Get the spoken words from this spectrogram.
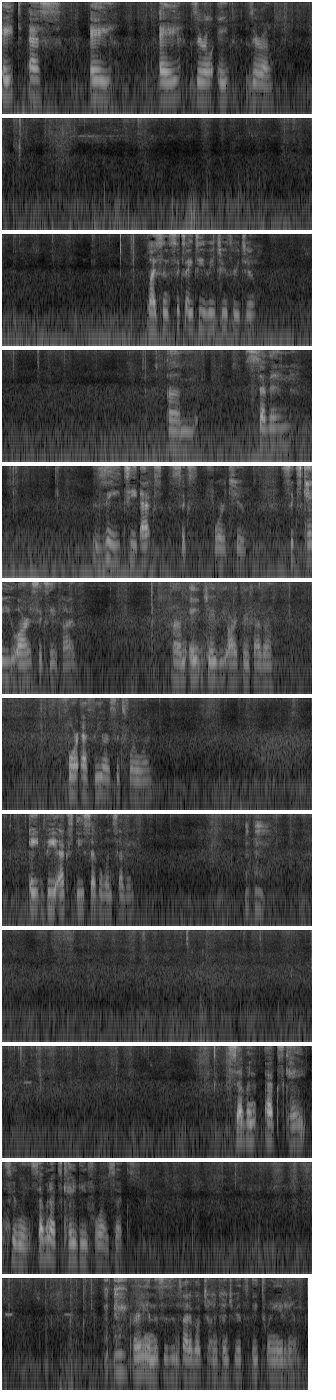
Eight S A A zero eight zero. License six ATV two three two. Um, seven. ZTX 642, 6KUR 685, um, 8JVR 350, 4FVR 641, 8BXD 717. Seven XK, excuse me, seven XKD four oh six. Alrighty, and this is inside of Uptown Country. It's 8:28 a.m.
